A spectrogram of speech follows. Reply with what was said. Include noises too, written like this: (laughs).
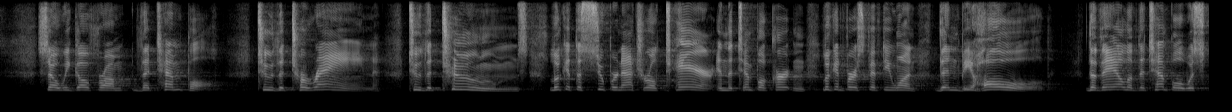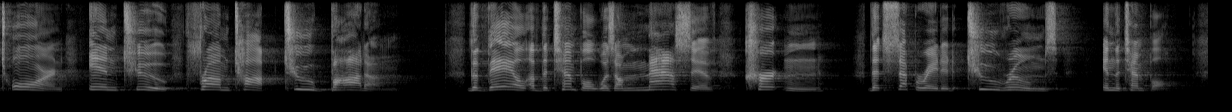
So we go from the temple to the terrain to the tombs. Look at the supernatural tear in the temple curtain. Look at verse 51. Then behold, the veil of the temple was torn in two from top to bottom. The veil of the temple was a massive curtain that separated two rooms in the temple.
